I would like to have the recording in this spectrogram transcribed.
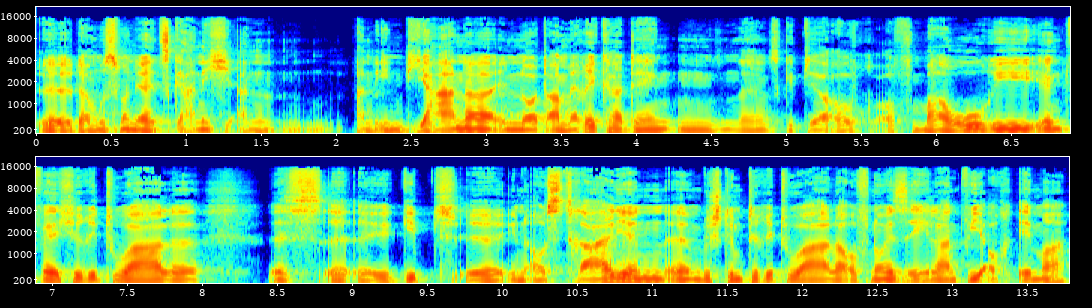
da, äh, da muss man ja jetzt gar nicht an, an Indianer in Nordamerika denken. Ne? Es gibt ja auch auf Maori irgendwelche Rituale. Es äh, äh, gibt äh, in Australien äh, bestimmte Rituale, auf Neuseeland, wie auch immer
